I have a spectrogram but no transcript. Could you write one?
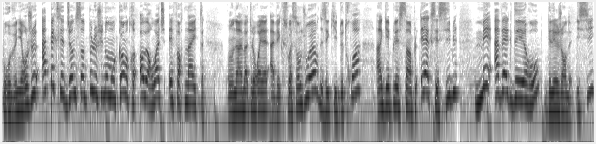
Pour revenir au jeu, Apex Legends c'est un peu le chaînon manquant entre Overwatch et Fortnite. On a un Battle Royale avec 60 joueurs, des équipes de 3, un gameplay simple et accessible, mais avec des héros, des légendes ici,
